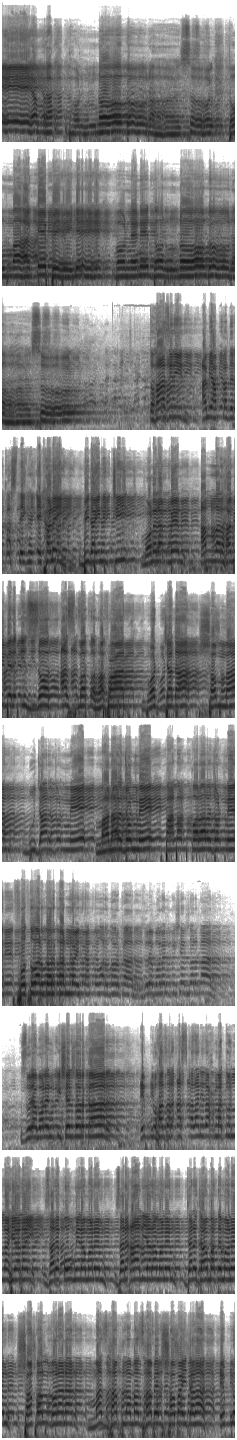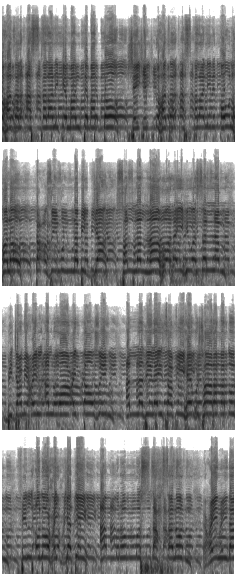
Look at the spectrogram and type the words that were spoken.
আমরা ধন্য গোরাসুল তোমাকে পেয়ে বলেন ধন্য গোরাসুল তো হাজিরিন, আমি আপনাদের কাছ থেকে এখানেই বিদায় নিচ্ছি। মনে রাখবেন, আল্লাহর হাবিবের ইজ্জত, আজমত, রফাত, মর্যাদা, সম্মান বুজার জন্য, মানার জন্য, পালন করার জন্য ফতুয়ার দরকার নয়, তাকওয়ার দরকার। জোরে বলেন কিসের দরকার? জোরে বলেন কিসের দরকার? ইবনু হাজার আসকালানি রহমাতুল্লাহি আলাই যারে কৌমিরা মানেন যারে আলিয়ারা মানেন যারে জামাতে মানেন সকল গরানার মাযহাব লা মাযহাবের সবাই যারা ইবনু হাজার আসকালানিকে মানতে বাধ্য সেই ইবনু হাজার আসকালানির কৌল হলো তাযীমুন নবিয়্যা সাল্লাল্লাহু আলাইহি ওয়াসাল্লাম বিজামিউল আনওয়া'i তাযীম الذي ليس فيه مشاركة في الألوهية أمر مستحسن عندما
